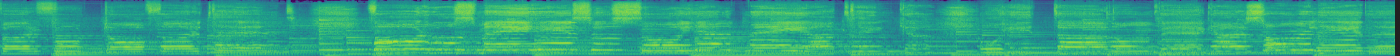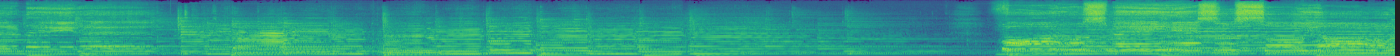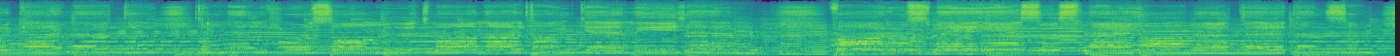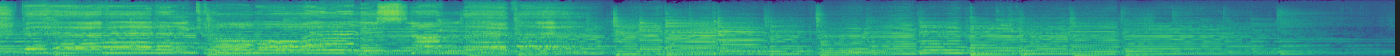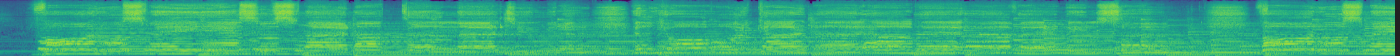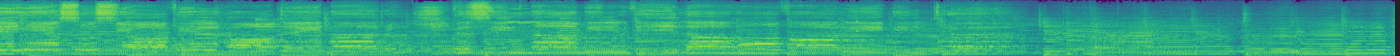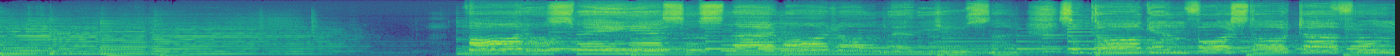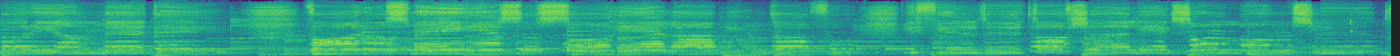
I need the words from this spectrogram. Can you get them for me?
för fort och för tätt. När jag jag vill ha dig nära. Välsigna min vila och var i min dröm. Var hos mig Jesus när morgonen ljusnar så dagen får starta från början med fylld fylld utav kärlek som omsluter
